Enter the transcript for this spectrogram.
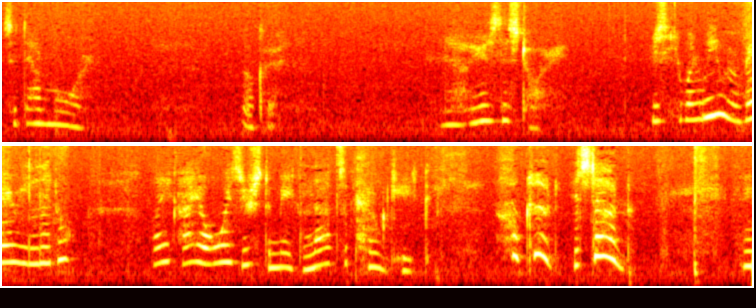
Sit down more. Okay. Now, here's the story. You see, when we were very little, like, I always used to make lots of pound cake. Oh, good. It's done. Guys,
